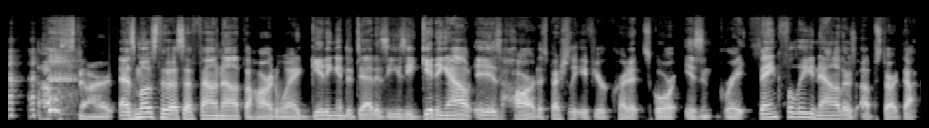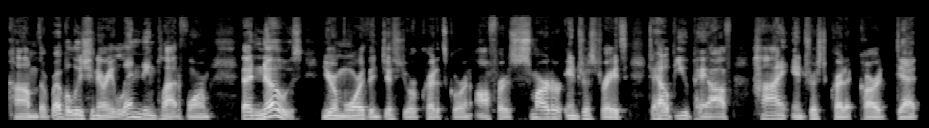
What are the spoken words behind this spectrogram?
Upstart. As most of us have found out the hard way, getting into debt is easy. Getting out is hard, especially if your credit score isn't great. Thankfully, now there's Upstart.com, the revolutionary lending platform that knows you're more than just your credit score and offers smarter interest rates to help you pay off high interest credit card debt.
